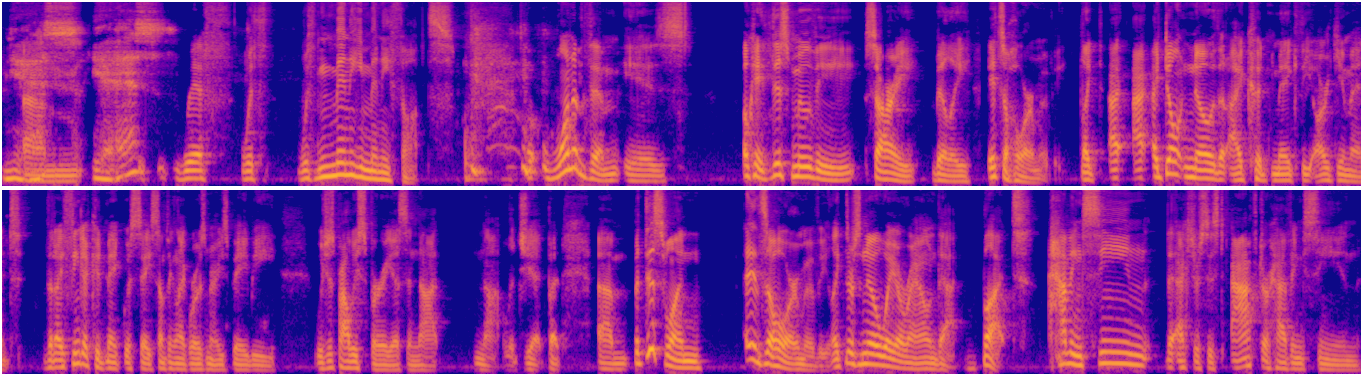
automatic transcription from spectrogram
Yes. Um, yes. With with with many many thoughts. One of them is okay. This movie, sorry, Billy, it's a horror movie. Like I I don't know that I could make the argument that I think I could make with say something like Rosemary's Baby, which is probably spurious and not not legit. But um, but this one, it's a horror movie. Like there's no way around that. But having seen The Exorcist after having seen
